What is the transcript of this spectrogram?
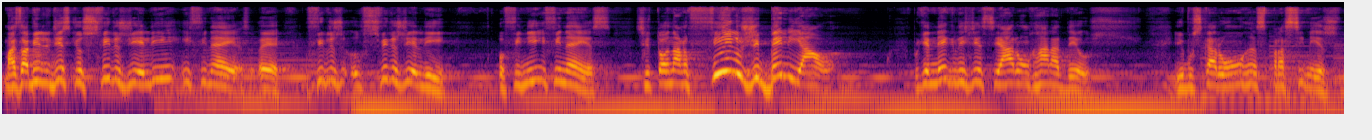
Mas a Bíblia diz que os filhos de Eli e Finéias, é, filhos, os filhos de Eli, Ofini e Finéias, se tornaram filhos de Belial, porque negligenciaram honrar a Deus e buscaram honras para si mesmo,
